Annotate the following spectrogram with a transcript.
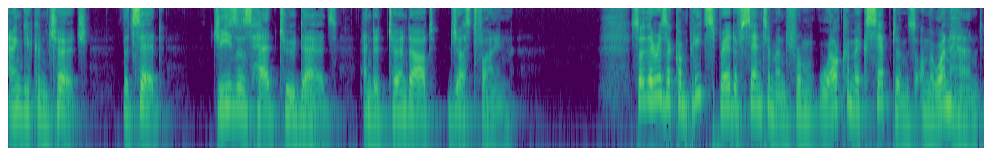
Anglican Church that said, Jesus had two dads, and it turned out just fine. So there is a complete spread of sentiment from welcome acceptance on the one hand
